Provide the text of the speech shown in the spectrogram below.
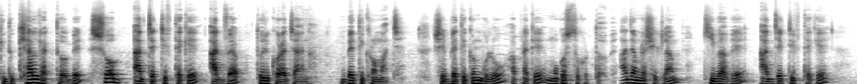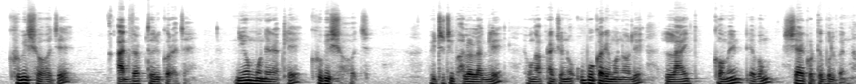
কিন্তু খেয়াল রাখতে হবে সব অ্যাডজেক্টিভ থেকে অ্যাডভার্ব তৈরি করা যায় না ব্যতিক্রম আছে সেই ব্যতিক্রমগুলো আপনাকে মুখস্থ করতে হবে। আজ আমরা শিখলাম কীভাবে অ্যাডজেক্টিভ থেকে খুবই সহজে অ্যাডভার্ব তৈরি করা যায়। নিয়ম মনে রাখলে খুবই সহজ। ভিডিওটি ভালো লাগলে এবং আপনার জন্য উপকারী মনে হলে লাইক কমেন্ট এবং শেয়ার করতে ভুলবেন না।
